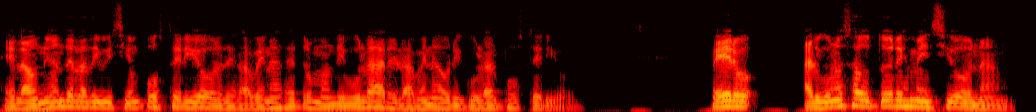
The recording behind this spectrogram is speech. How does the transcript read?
es la unión de la división posterior de la vena retromandibular y la vena auricular posterior. Pero algunos autores mencionan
